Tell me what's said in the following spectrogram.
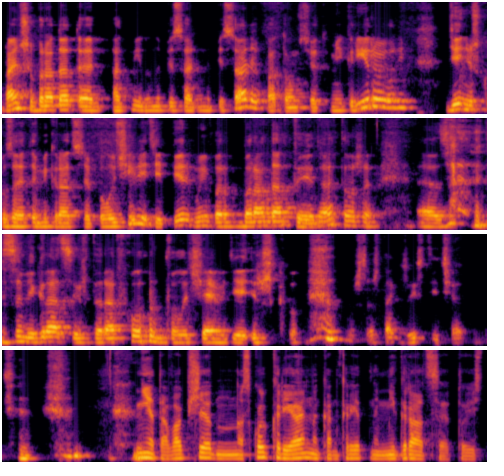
Раньше бородатые админы написали, написали, потом все это мигрировали, денежку за эту миграцию получили, теперь мы бородатые, да, тоже э, за, за миграцию в Terraform получаем денежку. Ну что ж, так жизнь течет. Нет, а вообще, насколько реально конкретно миграция? То есть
